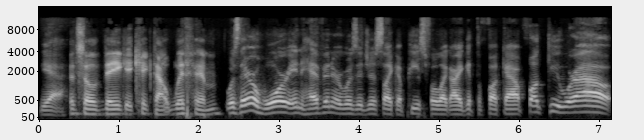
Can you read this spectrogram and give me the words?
Yeah. and so they get kicked out with him. Was there a war in heaven, or was it just like a peaceful, like, all right, get the fuck out, fuck you, we're out,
